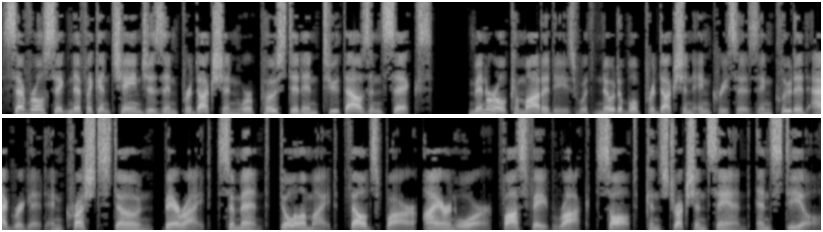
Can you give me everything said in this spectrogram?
Several significant changes in production were posted in 2006. Mineral commodities with notable production increases included aggregate and crushed stone, barite, cement, dolomite, feldspar, iron ore, phosphate rock, salt, construction sand, and steel.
